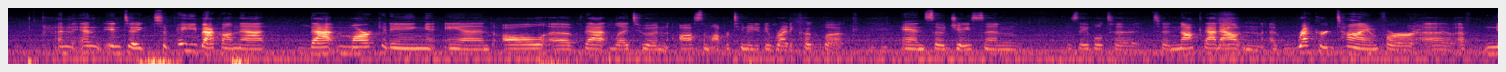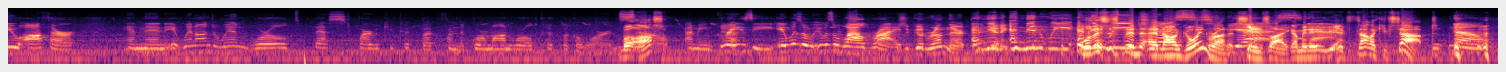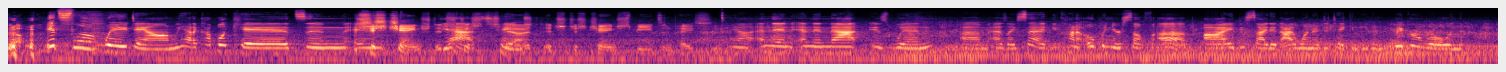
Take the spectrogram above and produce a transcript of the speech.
And, and, and to, to piggyback on that, that marketing and all of that led to an awesome opportunity to write a cookbook. Mm-hmm. And so Jason was able to, to knock that out in a record time for a, a new author. And then it went on to win World's Best Barbecue Cookbook from the Gourmand World Cookbook Awards. Well, awesome. I mean, Yeah. crazy. It was a it was a wild ride. It was a good run there. At the and then beginning. and then we. and Well, then this has we been an ongoing run. It seems like. I mean, yeah. it, it's not like you've stopped. No, it slowed way down. We had a couple of kids, and, and it's just changed. It's yeah, just, it's changed. it, it's just changed speeds and pace. Yeah, and then and then that is when, um, as I said, you kind of open yourself up. I decided I wanted to take an even bigger role in the.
